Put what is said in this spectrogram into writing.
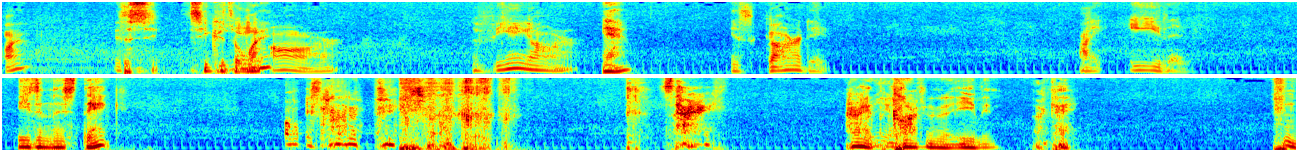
What? The se- secrets of what? VAR, the VAR Yeah. is guarded by Eden. Eating this dick? Oh, it's not a dick joke. Sorry. All right, the Yeah. Garden of Eden. Okay. Hmm.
